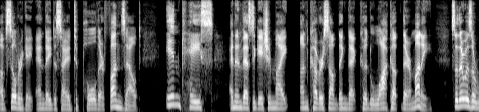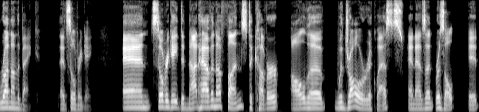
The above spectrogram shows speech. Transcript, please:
of Silvergate and they decided to pull their funds out in case an investigation might uncover something that could lock up their money. So there was a run on the bank at Silvergate. And Silvergate did not have enough funds to cover all the withdrawal requests, and as a result, it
